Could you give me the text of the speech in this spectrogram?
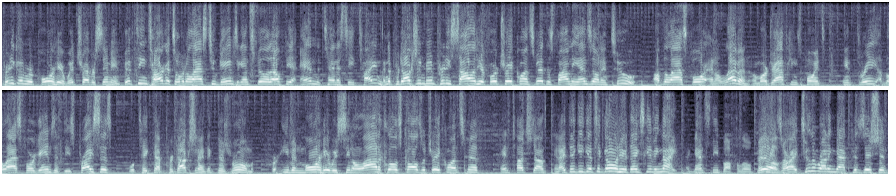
pretty good rapport here with Trevor Siemian. 15 targets over the last two games against Philadelphia and the Tennessee Titans. And the production been pretty solid here for Tre'Quan Smith. Has found the end zone in two of the last four and 11 or more DraftKings points in three of the last four games. At these prices, we'll take that production. I think there's room for even more here. We've seen a lot of close calls with Tre'Quan Smith and touchdowns. And I think he gets it going here Thanksgiving night against the Buffalo Bills. All right, to the running back position,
